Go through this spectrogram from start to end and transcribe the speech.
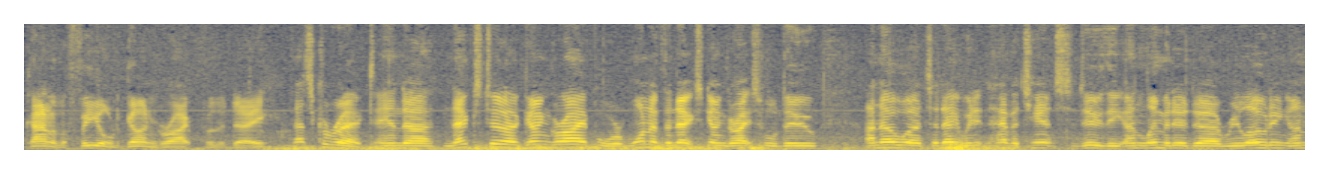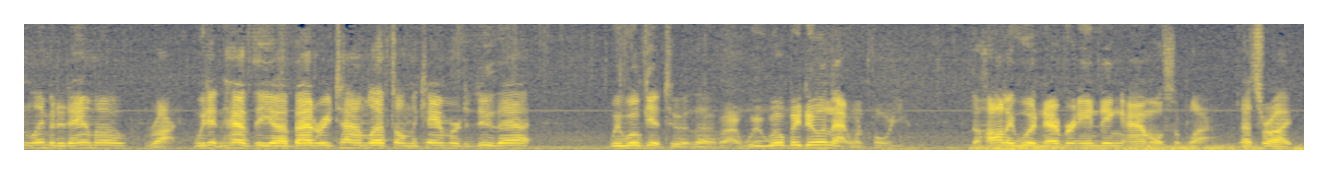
kind of the field gun gripe for the day. That's correct. And uh, next uh, gun gripe, or one of the next gun gripes we'll do, I know uh, today we didn't have a chance to do the unlimited uh, reloading, unlimited ammo. Right. We didn't have the uh, battery time left on the camera to do that. We will get to it though. Right, we will be doing that one for you. The Hollywood never-ending ammo supply. That's right.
